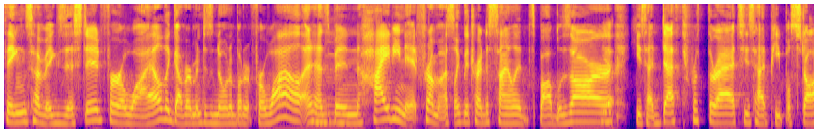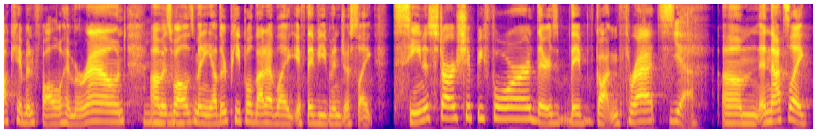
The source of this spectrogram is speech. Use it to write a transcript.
things have existed for a while. The government has known about it for a while and has been hiding it from us. Like they tried to silence bob lazar. Yeah. he's had death threats. He's had people stalk him and follow him around um, as well as many other people that have like if they've even just like seen a starship before there's they've gotten threats. Yeah. um, and that's like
